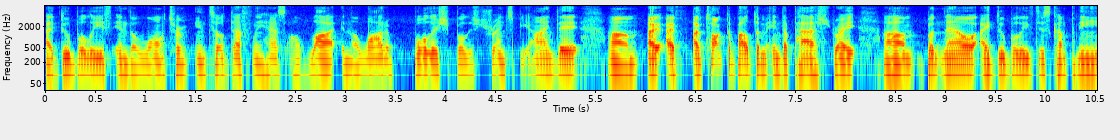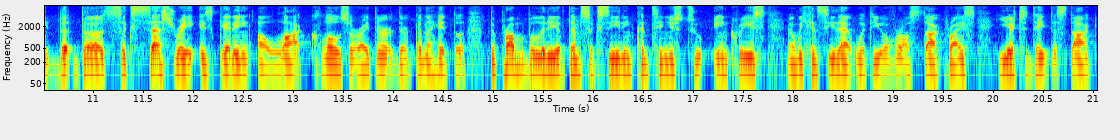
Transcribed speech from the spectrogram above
I do believe in the long term, Intel definitely has a lot and a lot of bullish, bullish trends behind it. Um, I, have I've talked about them in the past, right? Um, but now I do believe this company, the, the success rate is getting a lot closer, right? They're, they're going to hit the, the probability of them succeeding continues to increase. And we can see that with the overall stock price. Year to date, the stock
